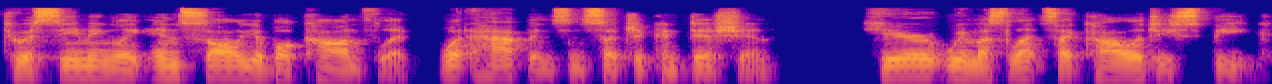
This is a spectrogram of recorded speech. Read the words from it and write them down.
to a seemingly insoluble conflict. What happens in such a condition? Here we must let psychology speak,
